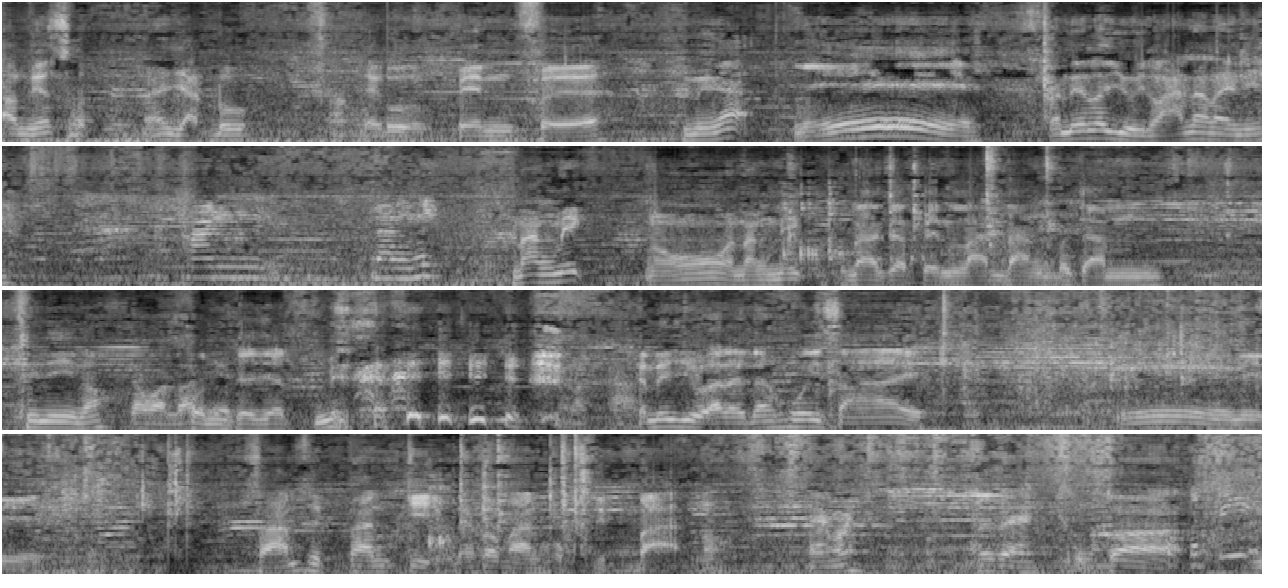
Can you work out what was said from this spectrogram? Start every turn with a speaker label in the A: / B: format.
A: เอาเนื้อสดนะอยากดูอยากดูเป็นเฝอเนื้อนี่วันนี้เราอยู่ร้านอะไรนี้
B: มันนางมิก
A: นางมิกอ๋อนางมิกน่าจะเป็นร้านดังประจำที่นี่เนาะ
C: จังหวัดร้อย
A: คน
C: เอ็ด
A: จะเยอะไม่ใช่อันนี้อยู่อะไรนะห้วยทรายนี่นี่ สามสิบพันกีบได้ประมาณหกสิบบาทเนาะ
C: แพงไหมไม่แพง
A: ก็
